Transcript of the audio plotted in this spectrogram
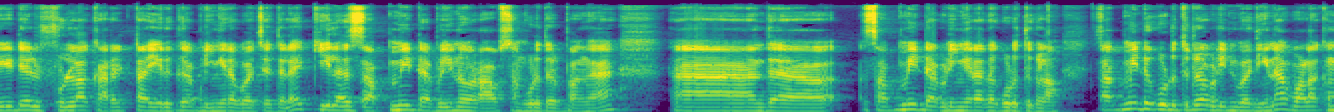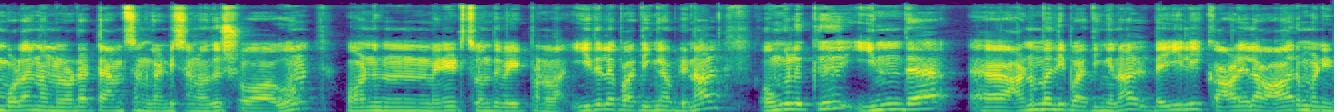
டீட்டெயில் ஃபுல்லாக கரெக்டாக இருக்குது அப்படிங்கிற பட்சத்தில் கீழே சப்மிட் அப்படின்னு ஒரு ஆப்ஷன் கொடுத்துருப்பாங்க. அந்த சப்மிட் அப்படிங்கிறத கொடுத்துக்கலாம். சப்மிட் கொடுத்துட்டு அப்படின்னு பார்த்தீங்கன்னா வழக்கம் போல் நம்மளோட டேர்ம்ஸ் அண்ட் கண்டிஷன் வந்து ஷோ ஆகும். ஒன் மினிட்ஸ் வந்து வெயிட் பண்ணலாம். இதில் பார்த்தீங்க அப்படின்னா உங்களுக்கு இந்த அனுமதி பார்த்தீங்கன்னா டெய்லி காலையில் ஆறு மணி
